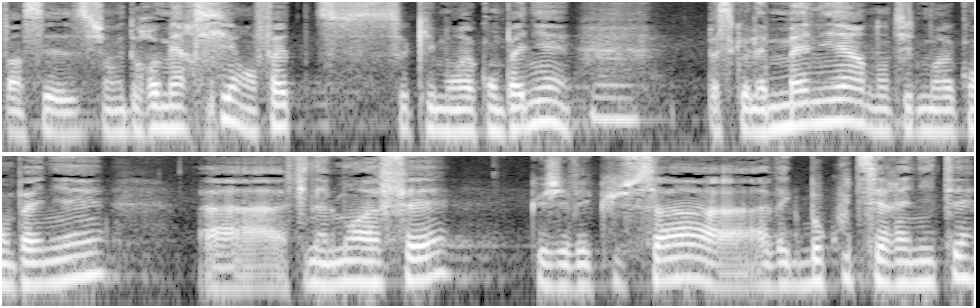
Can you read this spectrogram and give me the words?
enfin, j'ai envie de remercier en fait ceux qui m'ont accompagné, parce que la manière dont ils m'ont accompagné a finalement a fait que j'ai vécu ça avec beaucoup de sérénité.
